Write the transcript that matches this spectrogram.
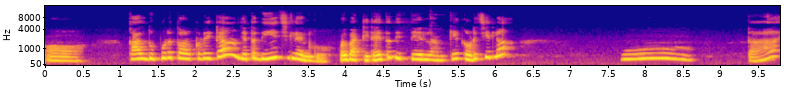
ও, কাল দুপুরে তরকারিটা যেটা দিয়েছিলেন গো, ওই বাটিটাই তো দিতে এলাম। কে করেছিল? ও, তাই?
